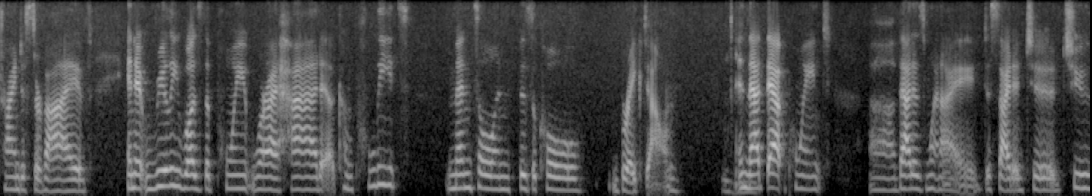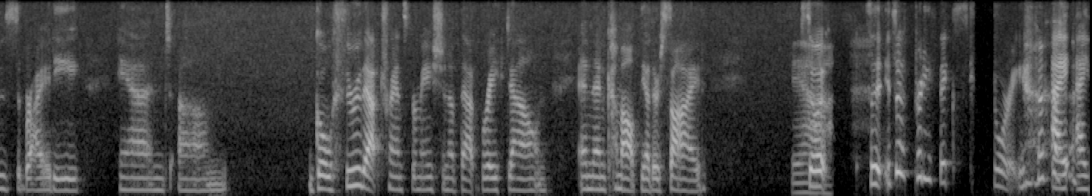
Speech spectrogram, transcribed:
trying to survive. And it really was the point where I had a complete mental and physical breakdown. Mm-hmm. And at that point, uh, that is when I decided to choose sobriety and um, go through that transformation of that breakdown and then come out the other side. Yeah. So, it, so it's a pretty thick story. I, I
